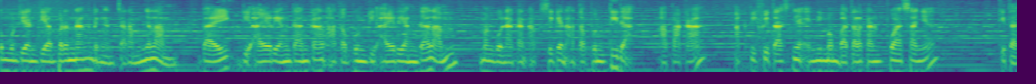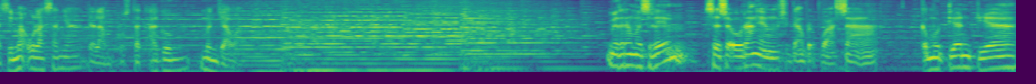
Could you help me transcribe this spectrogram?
kemudian dia berenang dengan cara menyelam, baik di air yang dangkal ataupun di air yang dalam, menggunakan oksigen ataupun tidak? Apakah aktivitasnya ini membatalkan puasanya? Kita simak ulasannya dalam Ustadz Agung menjawab. Mitra Muslim, seseorang yang sedang berpuasa, kemudian dia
